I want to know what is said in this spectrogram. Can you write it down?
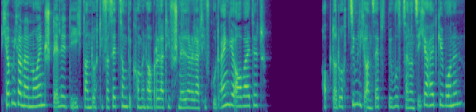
Ich habe mich an der neuen Stelle, die ich dann durch die Versetzung bekommen habe, relativ schnell, relativ gut eingearbeitet, habe dadurch ziemlich an Selbstbewusstsein und Sicherheit gewonnen.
